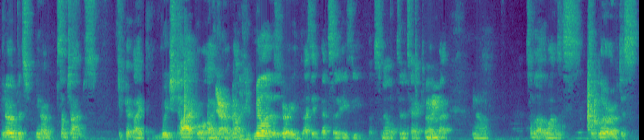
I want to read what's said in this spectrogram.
you know, but you know, sometimes depend like which type or like Yeah. you know, not, melon is very. I think that's an easy smell to detect, right? Mhm. But you know, some of the other ones, it's, it's a blur of just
